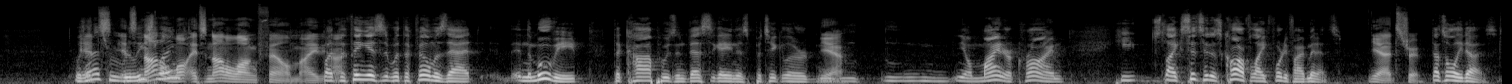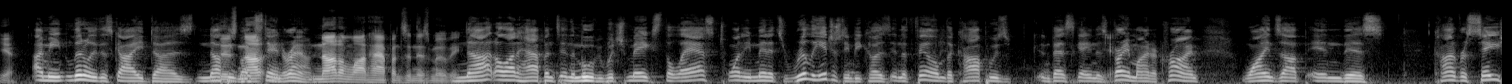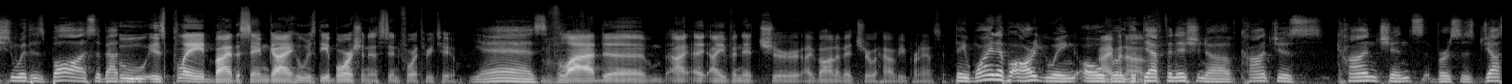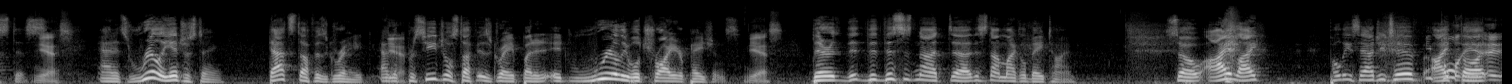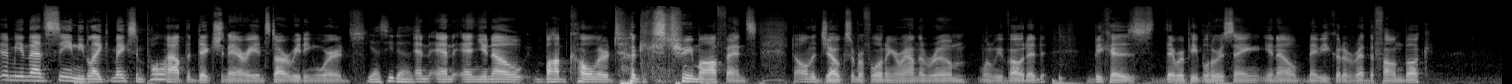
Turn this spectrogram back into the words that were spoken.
was that its, release it's not length? a long. It's not a long film. I, but I, the thing is with the film is that in the movie, the cop who's investigating this particular, Yeah. You know, minor crime, he just, like sits in his car for like forty-five minutes. yeah, it's true. That's all he does. Yeah. I mean, literally, this guy does nothing There's but not stand around. Not a lot happens in this movie. Not a lot happens in the movie, which makes the last 20 minutes really interesting because in the film, the cop who's investigating this very minor crime winds up in this conversation with his boss about Who the. is played by the same guy who was the abortionist in 432? Yes. Vlad uh, I- I- Ivanich or Ivanovich or however you pronounce it. They wind up arguing over the definition of conscious conscience versus justice. Yes. And it's really interesting. That stuff is great. And Yeah. the procedural stuff is great, but it, it really will try your patience. Yes. There, th- th- this is not uh, this is not Michael Bay time. So I like Police Adjective. He I thought, I I mean, that scene, he like makes him pull out the dictionary and start reading words. yes, he does. And, and and you know, Bob Koehler took extreme offense to all the jokes that were floating around the room when we voted, because there were people who were saying, you know, maybe you could have read the phone book.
